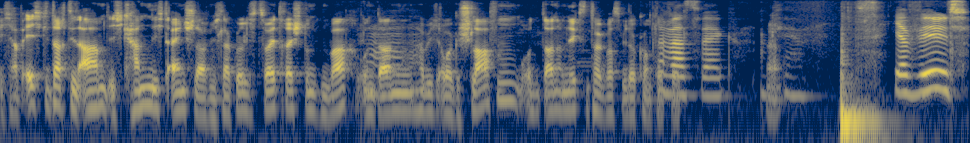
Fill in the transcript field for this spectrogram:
ich habe echt gedacht, den Abend, ich kann nicht einschlafen. Ich lag wirklich zwei, drei Stunden wach und dann Oh. habe ich aber geschlafen und dann am nächsten Tag war es wieder komplett Dann weg. war es weg. Ja. Okay. Ja. wild.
